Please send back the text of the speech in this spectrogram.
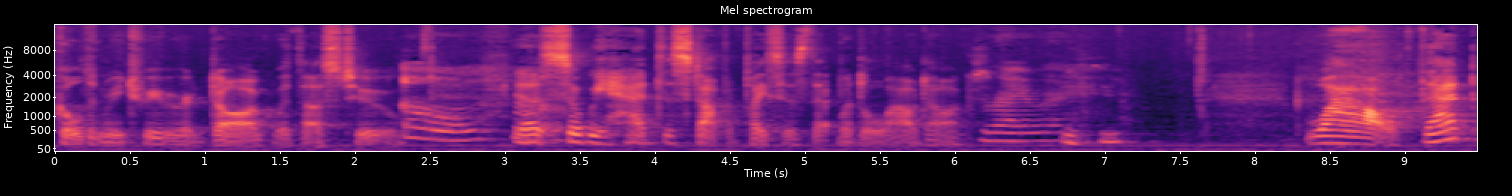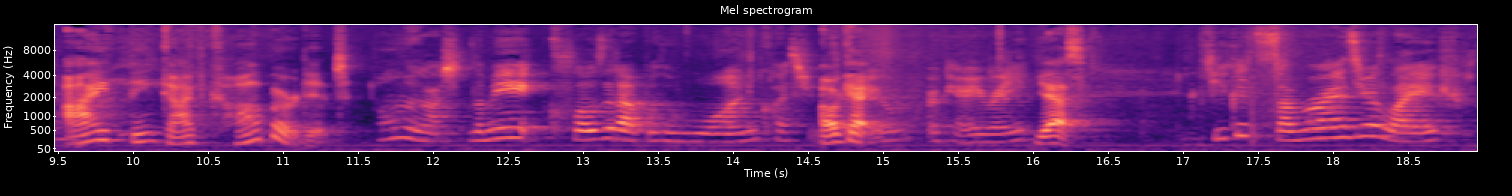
golden retriever dog with us too. oh. Yes, so we had to stop at places that would allow dogs. Right, right. Mm-hmm. Wow, that I think I've covered it. Oh my gosh. Let me close it up with one question. for Okay. you. Okay, are you ready? Yes. If you could summarize your life,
